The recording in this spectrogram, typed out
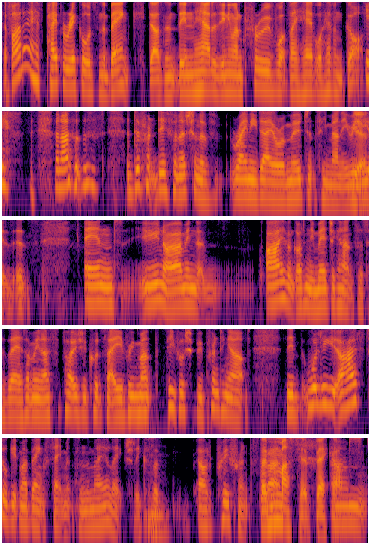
If I don't have paper records and the bank doesn't, then how does anyone prove what they have or haven't got? Yeah. And I thought this is a different definition of rainy day or emergency money, really. Yeah. It's, it's, and, you know, I mean, I haven't got any magic answer to that. I mean, I suppose you could say every month people should be printing out their. Well, you, I still get my bank statements in the mail, actually, because I'm hmm. Out of preference. They but, must have backups. um,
